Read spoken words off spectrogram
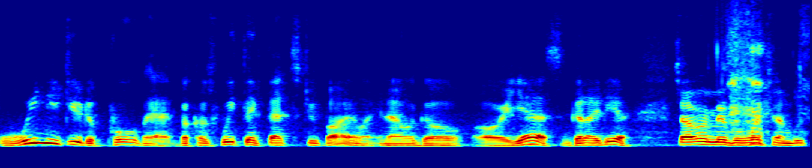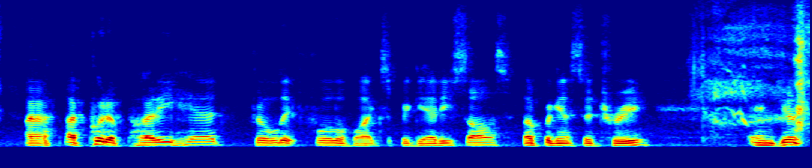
we need you to pull that because we think that's too violent. And I would go, oh, yes, good idea. So I remember one time I, I put a putty head, filled it full of like spaghetti sauce up against a tree and just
